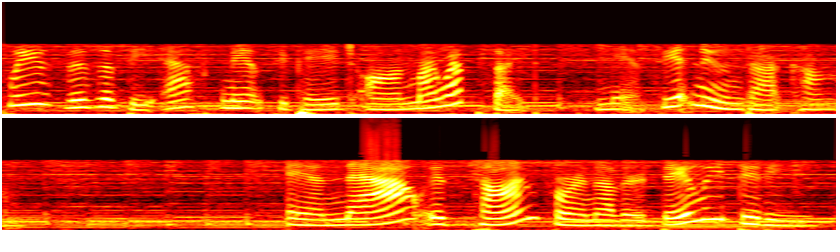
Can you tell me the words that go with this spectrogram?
please visit the Ask Nancy page on my website, nancyatnoon.com. And now it's time for another Daily Ditty.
